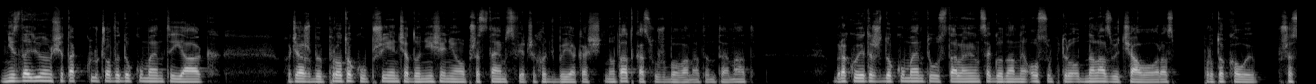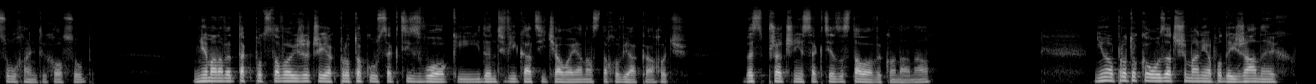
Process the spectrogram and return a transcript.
nie znajdują się tak kluczowe dokumenty jak chociażby protokół przyjęcia doniesienia o przestępstwie, czy choćby jakaś notatka służbowa na ten temat. Brakuje też dokumentu ustalającego dane osób, które odnalazły ciało oraz protokoły przesłuchań tych osób. Nie ma nawet tak podstawowej rzeczy jak protokół sekcji zwłok i identyfikacji ciała Jana Stachowiaka, choć bezsprzecznie sekcja została wykonana. Nie ma protokołu zatrzymania podejrzanych,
